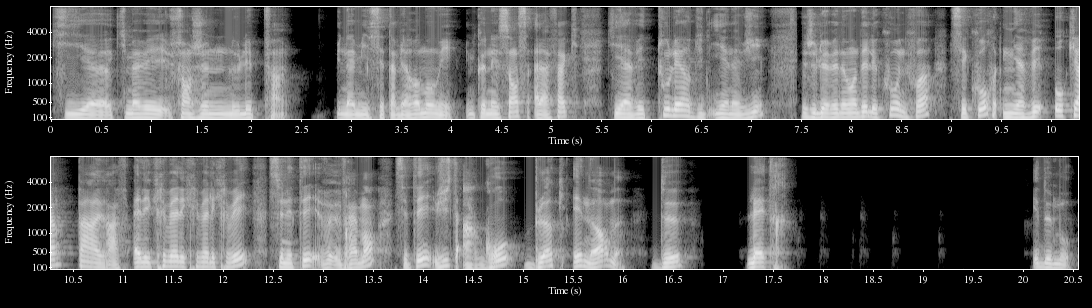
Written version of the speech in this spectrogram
qui, euh, qui m'avait... Enfin, je ne l'ai... Enfin, une amie, c'est un bien grand mot, mais une connaissance à la fac qui avait tout l'air d'une INFJ. Je lui avais demandé les cours une fois. Ces cours, il n'y avait aucun paragraphe. Elle écrivait, elle écrivait, elle écrivait. Ce n'était vraiment, c'était juste un gros bloc énorme de lettres et de mots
